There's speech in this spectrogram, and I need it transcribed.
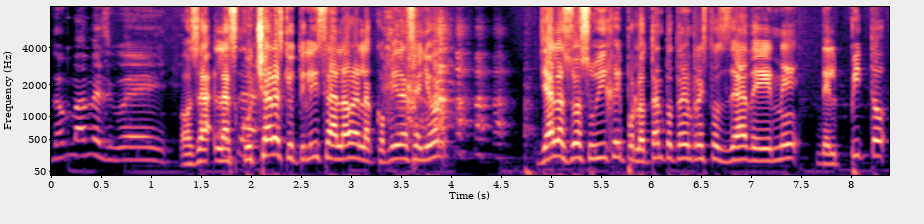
No mames, güey. O sea, las sea- cucharas que utiliza a la hora de la comida, señor, ya las usó su hija y por lo tanto traen restos de ADN del pito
